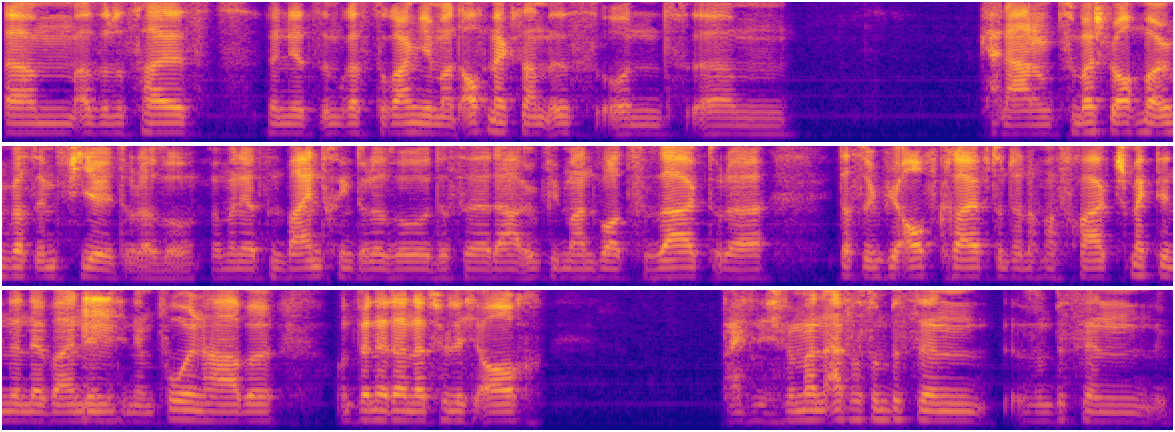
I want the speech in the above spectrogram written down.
Ähm, also das heißt, wenn jetzt im Restaurant jemand aufmerksam ist und ähm, keine Ahnung, zum Beispiel auch mal irgendwas empfiehlt oder so, wenn man jetzt einen Wein trinkt oder so, dass er da irgendwie mal ein Wort zu sagt oder das irgendwie aufgreift und dann nochmal fragt, schmeckt Ihnen denn der Wein, den Mhm. ich Ihnen empfohlen habe? Und wenn er dann natürlich auch, weiß nicht, wenn man einfach so ein bisschen, so ein bisschen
